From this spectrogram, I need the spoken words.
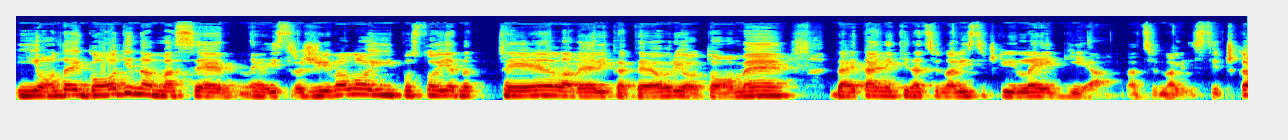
I onda je godinama se e, istraživalo i postoji jedna cela velika teorija o tome da je taj neki nacionalistički legija nacionalistička,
